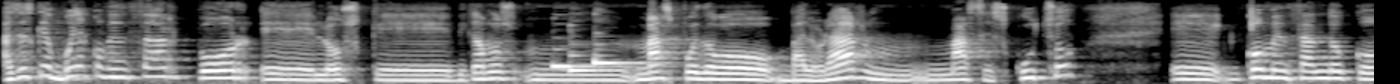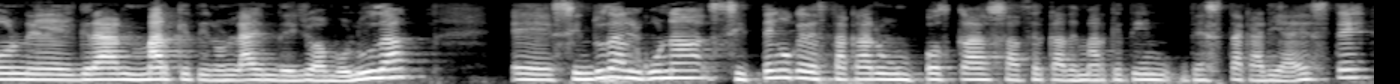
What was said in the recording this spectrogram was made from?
Así es que voy a comenzar por eh, los que, digamos, mm, más puedo valorar, más escucho, eh, comenzando con el gran marketing online de Joan Boluda. sin duda alguna, si tengo que destacar un podcast acerca de marketing, destacaría este.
